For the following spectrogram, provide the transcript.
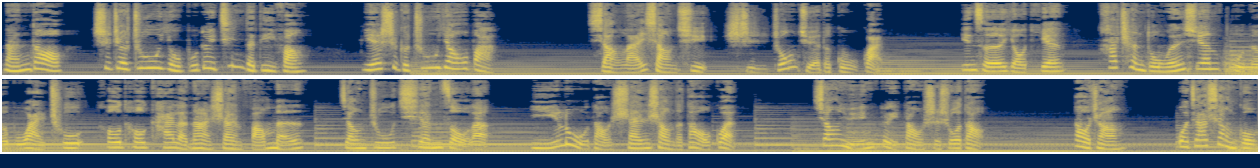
难道？是这猪有不对劲的地方，别是个猪妖吧？想来想去，始终觉得古怪。因此有天，他趁董文轩不得不外出，偷偷开了那扇房门，将猪牵走了，一路到山上的道观。湘云对道士说道：“道长，我家相公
